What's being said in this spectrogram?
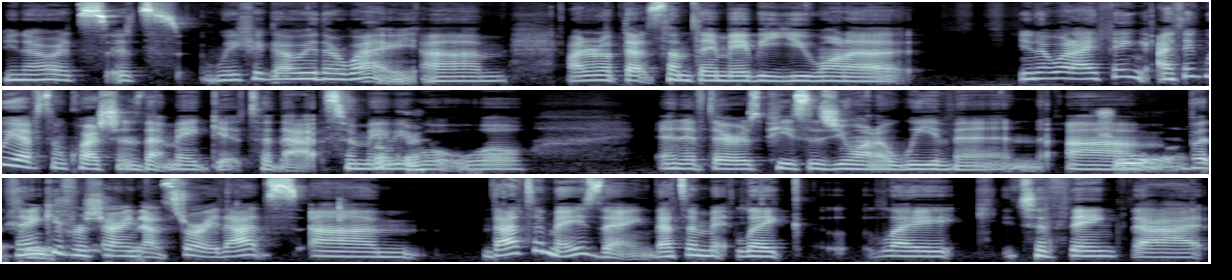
you know, it's it's we could go either way. Um I don't know if that's something maybe you want to you know what? I think I think we have some questions that may get to that. So maybe okay. we'll we'll and if there's pieces you want to weave in. Um sure, but thank sure, you for sharing that story. That's um that's amazing. That's am- like like to think that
